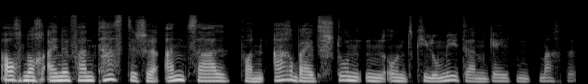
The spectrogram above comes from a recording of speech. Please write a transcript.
auch noch eine fantastische Anzahl von Arbeitsstunden und Kilometern geltend machte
